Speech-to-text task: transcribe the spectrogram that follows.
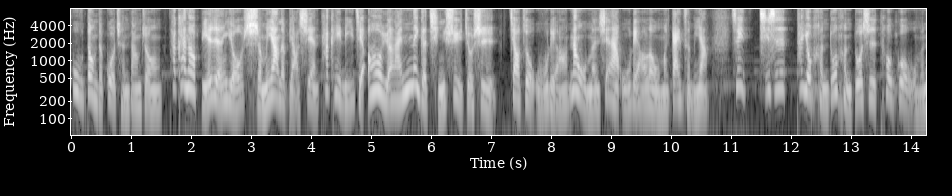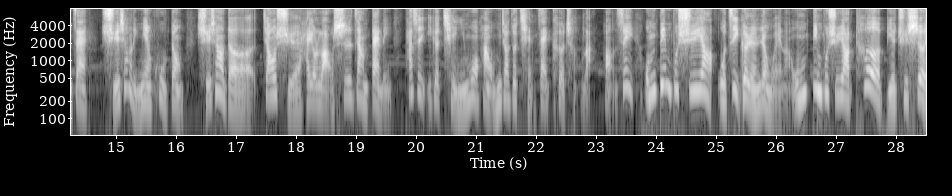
互动的过程当中，他看到别人有什么样的表现，他可以理解：“哦，原来那个情绪就是叫做无聊。”那我们现在无聊了，我们该怎么样？所以其实他有很多很多是透过我们在学校里面互动，学校的教学还有老师这样带领，它是一个潜移默化，我们叫做潜在课程啦。好，所以我们并不需要，我自己个人认为啦，我们并不需要特别去设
